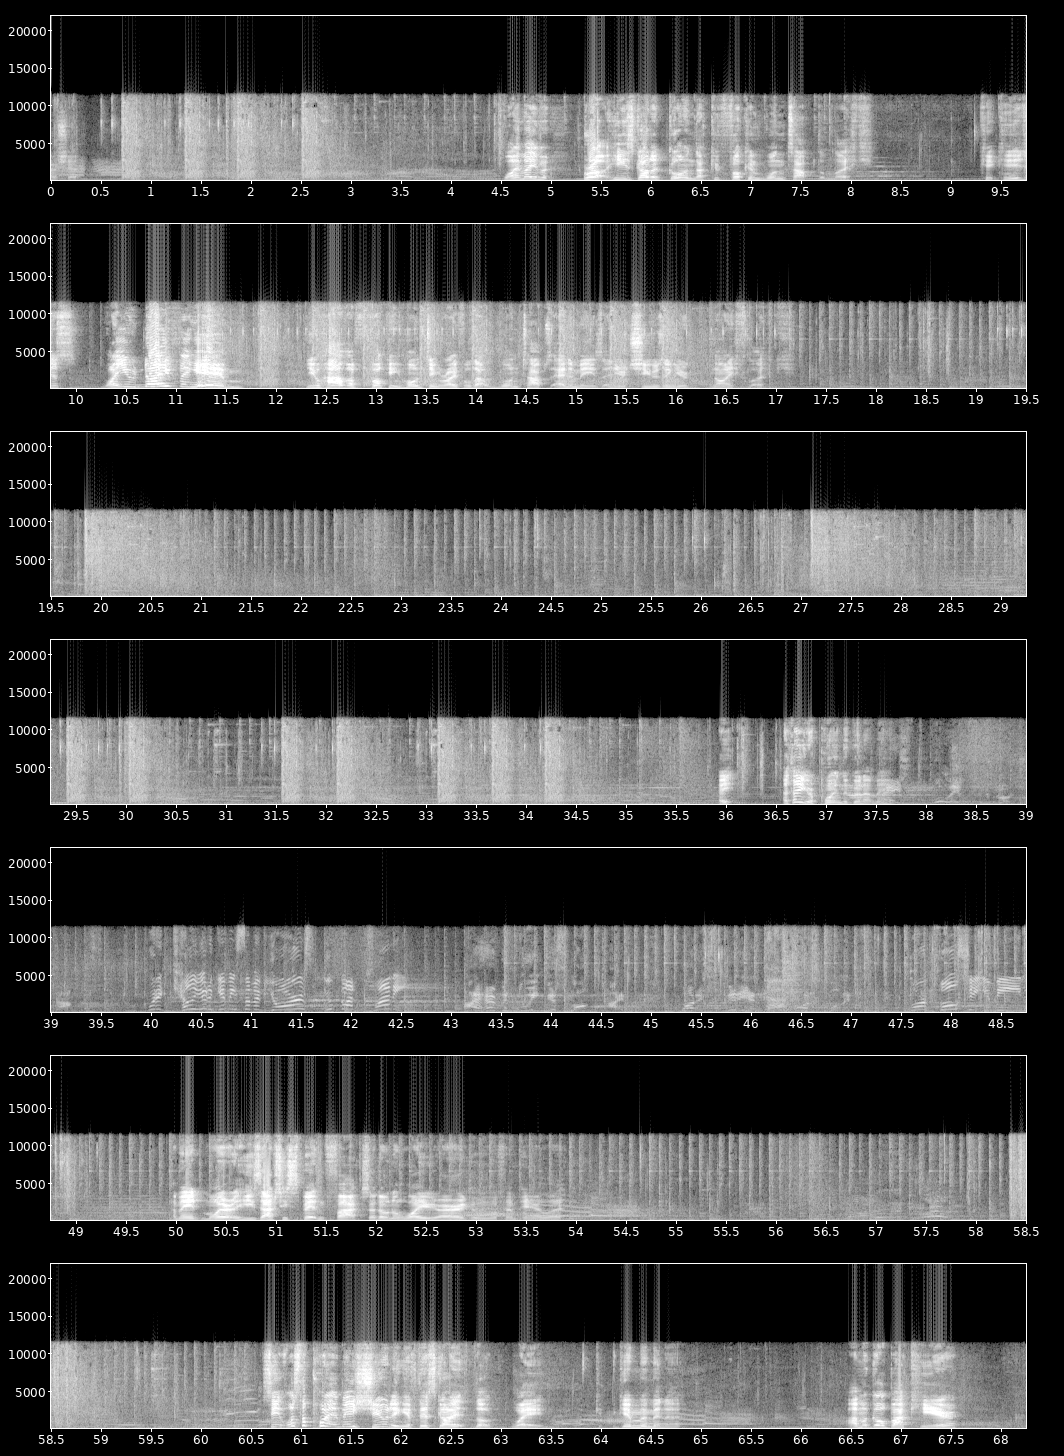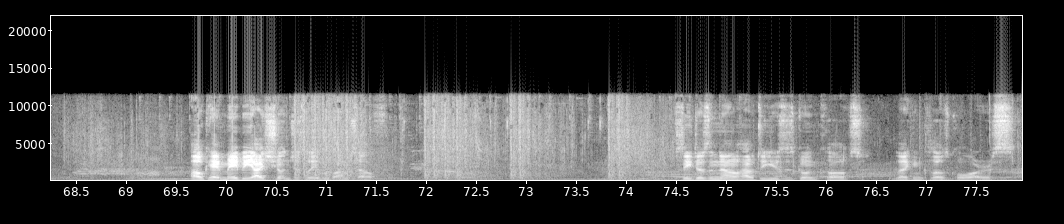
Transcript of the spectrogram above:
Oh shit. Why am I even... Bro, he's got a gun that could fucking one-tap them, like... Can, can you just... Why are you knifing him? You have a fucking hunting rifle that one-taps enemies and you're choosing your knife, like... Hey, I thought you were pointing the gun at me. I mean, Moira, he's actually spitting facts. I don't know why you're arguing with him here, like. See, what's the point of me shooting if this guy... Look, wait. G give him a minute. I'm gonna go back here. Okay, maybe I shouldn't just leave him by himself. So he doesn't know how to use his gun close, like in close quarters.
